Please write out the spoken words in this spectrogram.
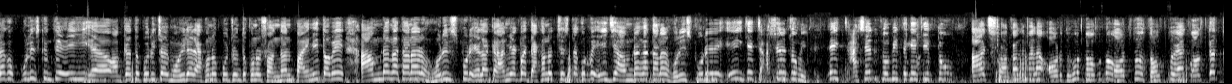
দেখো, পুলিশ কিন্তু এই অজ্ঞাত পরিচয় মহিলার এখনও পর্যন্ত কোনো সন্ধান পায়নি। তবে আমডাঙ্গা থানার হরিশপুর এলাকা আমি একবার দেখানোর চেষ্টা করব, এই যে আমডাঙ্গা থানার হরিশপুরের এই যে চাষের জমি, এই চাষের জমি থেকে কিন্তু আজ সকালবেলা অর্ধ নগ্ন অর্ধ দগ্ধ এক অজ্ঞাত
